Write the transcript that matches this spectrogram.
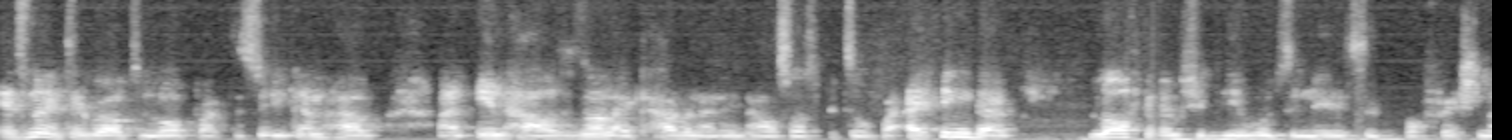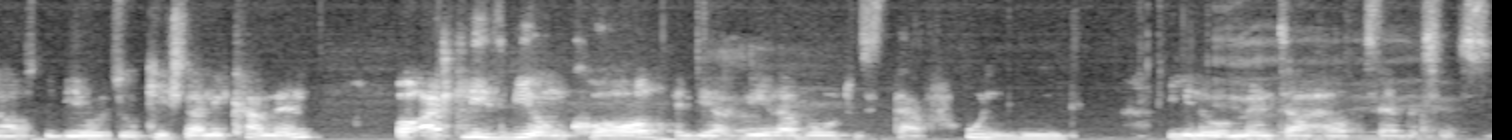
it's not integral to law practice, so you can have an in-house. It's not like having an in-house hospital, but I think that law firms should be able to liaise with professionals to be able to occasionally come in, or at least be on call and be Yeah. available to staff who need, you know, Yeah, mental health yeah, services.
